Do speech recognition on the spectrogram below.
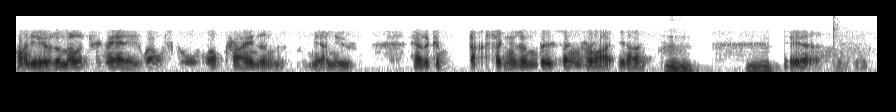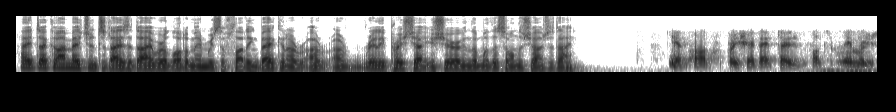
Mind you, he was a military man. He's well schooled, well trained, and you know, knew how to conduct things and do things right. You know, Mm. Mm. yeah. Hey, Dick, I imagine today's a day where a lot of memories are flooding back, and I, I, I really appreciate you sharing them with us on the show today. Yeah, I appreciate that too. Lots of memories.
